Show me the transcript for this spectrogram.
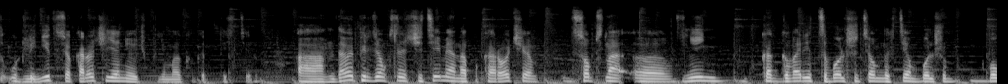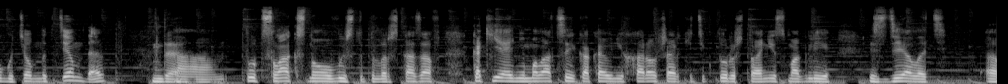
удлинит все. Короче, я не очень понимаю, как это тестировать. А, давай перейдем к следующей теме, она покороче. Собственно, э, в ней, как говорится, больше темных тем, больше богу темных тем, да? Да. А, тут Slack снова выступил, рассказав, какие они молодцы, какая у них хорошая архитектура, что они смогли сделать Э,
